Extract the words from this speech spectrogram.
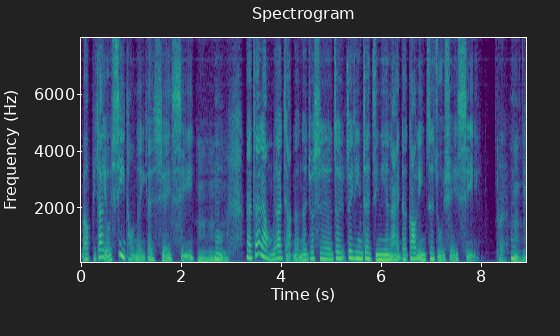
呃比较有系统的一个学习，嗯嗯嗯。那再来我们要讲的呢，就是这最近这几年来的高龄自主学习，对，嗯。嗯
